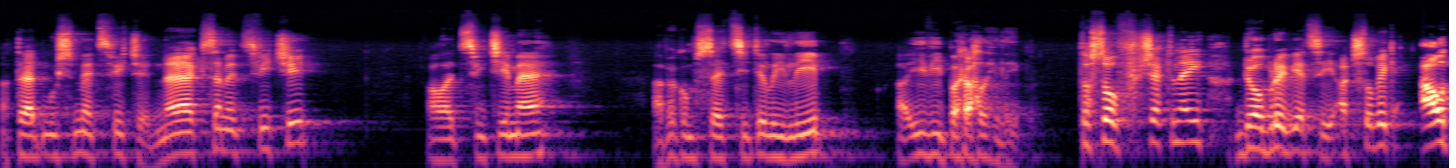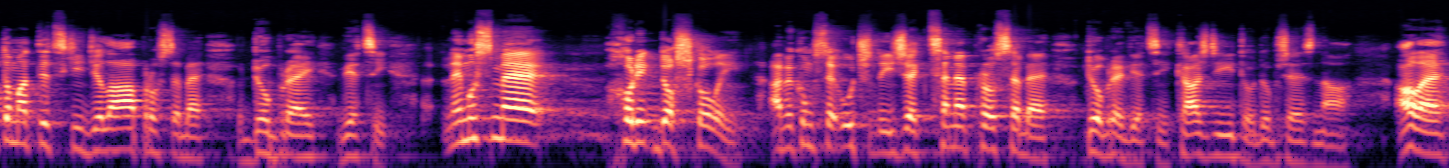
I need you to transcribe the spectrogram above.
a teď musíme cvičit. Ne, chceme cvičit, ale cvičíme, abychom se cítili líp a i vypadali líp. To jsou všechny dobré věci a člověk automaticky dělá pro sebe dobré věci. Nemusíme chodit do školy, abychom se učili, že chceme pro sebe dobré věci. Každý to dobře zná. Ale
